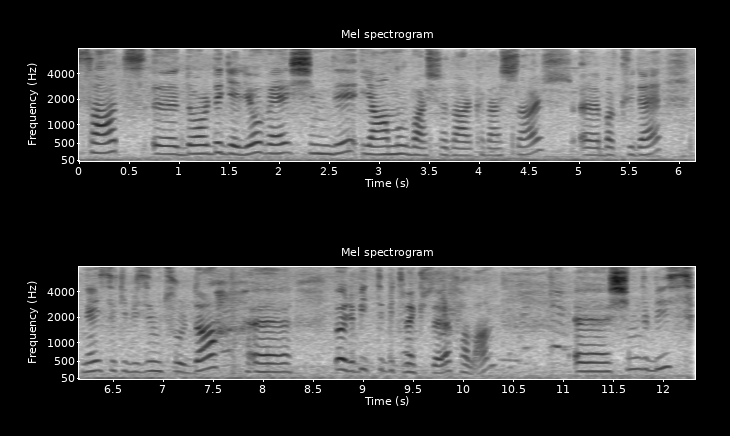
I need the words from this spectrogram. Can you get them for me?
Saat e, 4'e geliyor ve şimdi yağmur başladı arkadaşlar e, Bakü'de. Neyse ki bizim turda e, böyle bitti bitmek üzere falan. E, şimdi biz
